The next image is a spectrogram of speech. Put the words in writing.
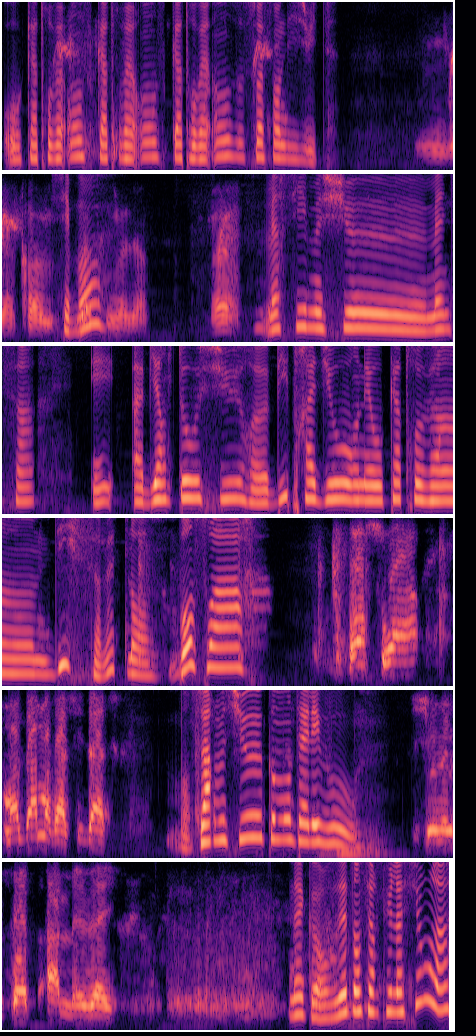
au 91 91 91 78. D'accord. C'est bon? Merci. Ouais. Merci, monsieur Mensa. Et à bientôt sur euh, Bip Radio. On est au 90 maintenant. Bonsoir. Bonsoir, madame Rachidat. Bonsoir, monsieur. Comment allez-vous? Je me porte à merveille. D'accord. Vous êtes en circulation, là?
